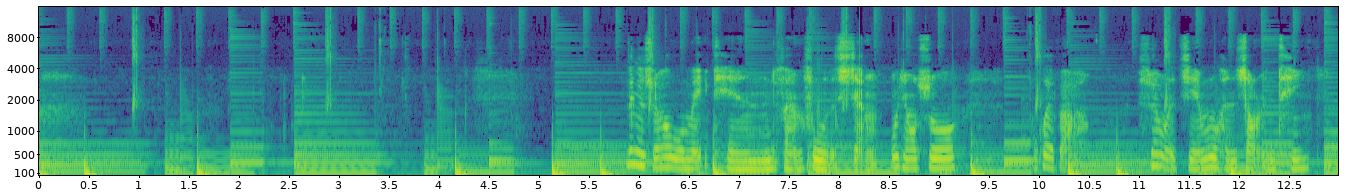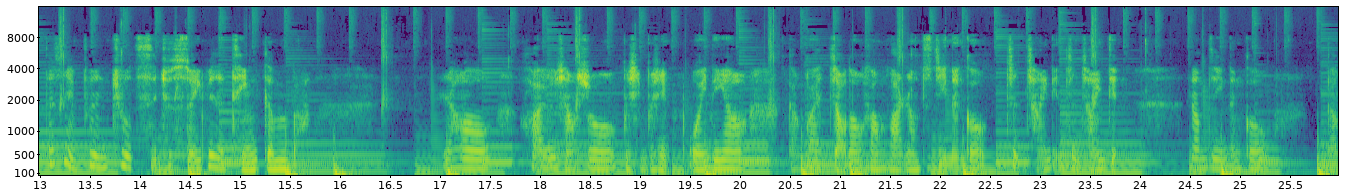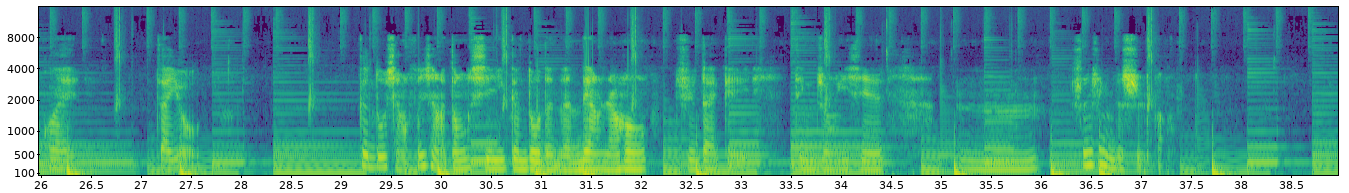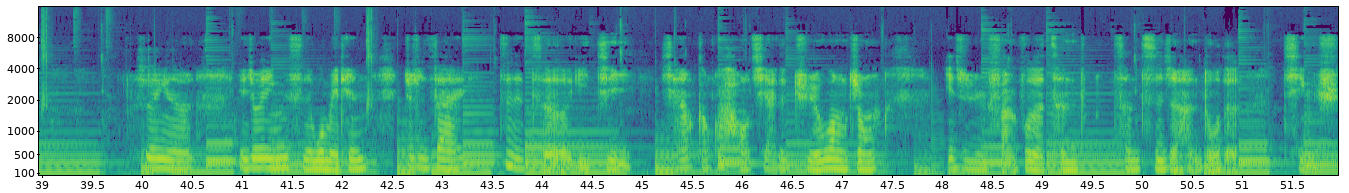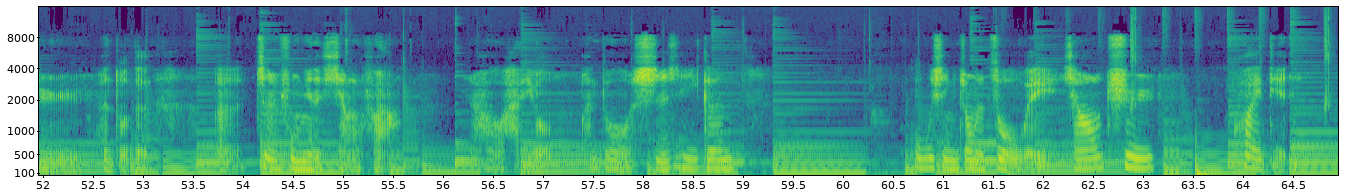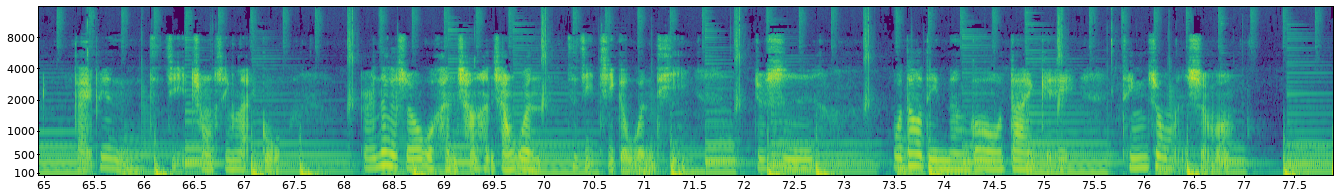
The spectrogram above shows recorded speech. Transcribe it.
那个时候，我每天反复的想，我想说，不会吧？虽然我的节目很少人听，但是也不能就此就随便的停更吧。然后后来就想说，不行不行，我一定要赶快找到方法，让自己能够正常一点，正常一点，让自己能够赶快再有更多想分享的东西，更多的能量，然后去带给听众一些嗯。身心的释放，所以呢，也就因此，我每天就是在自责以及想要赶快好起来的绝望中，一直反复的参参差着很多的情绪，很多的呃正负面的想法，然后还有很多实际跟无形中的作为，想要去快点。改变自己，重新来过。而那个时候，我很常很常问自己几个问题，我到底能够带给听众们什么？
